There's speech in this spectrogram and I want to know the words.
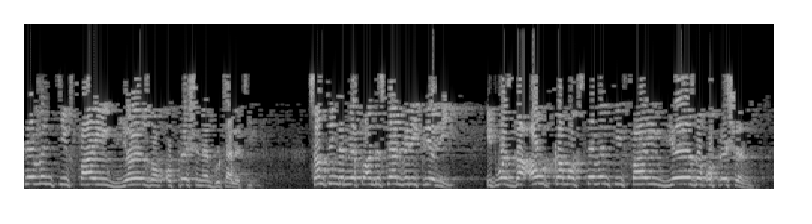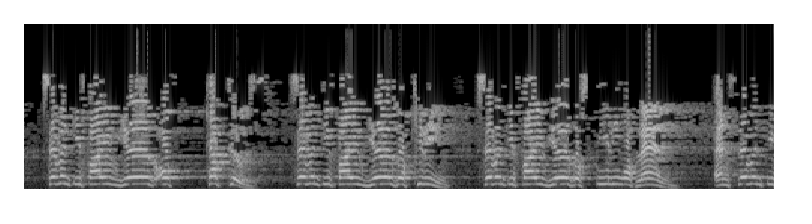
75 years of oppression and brutality. Something that we have to understand very clearly. It was the outcome of 75 years of oppression. 75 years of captives. 75 years of killing. 75 years of stealing of land. And 75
